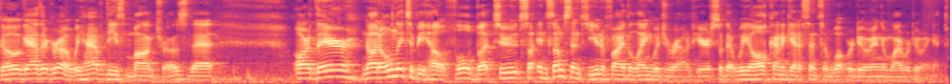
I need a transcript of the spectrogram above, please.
go gather grow. We have these mantras that are there not only to be helpful, but to in some sense unify the language around here, so that we all kind of get a sense of what we're doing and why we're doing it.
